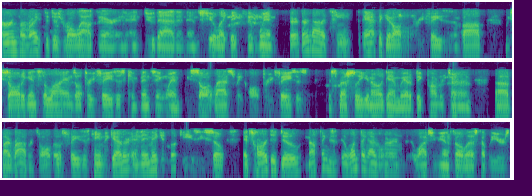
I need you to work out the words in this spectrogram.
earn the right to just roll out there and, and do that and, and feel like they can win. They're they're not a team. They have to get all three phases involved. We saw it against the Lions, all three phases, convincing win. We saw it last week, all three phases. Especially, you know, again, we had a big punt return uh, by Roberts. All those phases came together, and they make it look easy. So it's hard to do. Nothing's one thing I've learned watching the NFL the last couple of years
